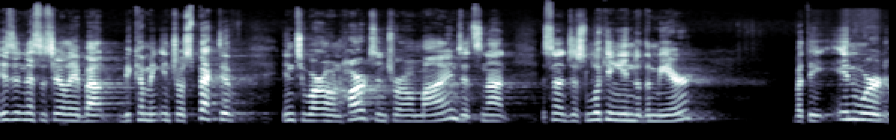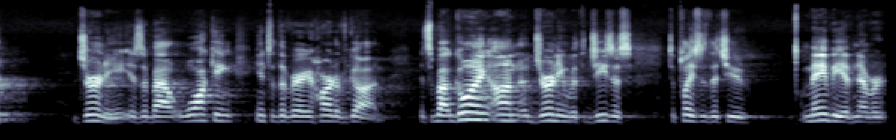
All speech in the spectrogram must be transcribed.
isn't necessarily about becoming introspective into our own hearts, into our own minds. It's not, it's not just looking into the mirror, but the inward journey is about walking into the very heart of God. It's about going on a journey with Jesus to places that you maybe have never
